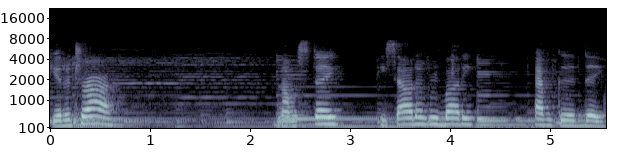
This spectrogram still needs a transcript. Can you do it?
Get a try. Namaste. Peace out everybody. Have a good day.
